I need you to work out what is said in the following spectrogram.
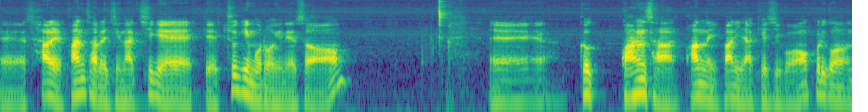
에, 살, 관살을 지나치게 죽임으로 인해서 에, 그 관살, 관의 관이 약해지고 그리고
